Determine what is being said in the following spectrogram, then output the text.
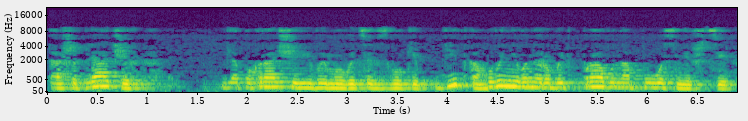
та шиплячих, для покращої вимови цих звуків діткам повинні вони робити вправу на посмішці.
